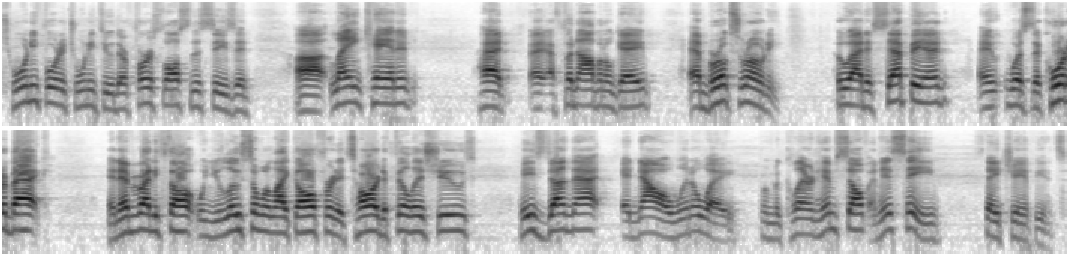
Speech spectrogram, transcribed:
24 to 22, their first loss of the season. Uh, Lane Cannon had a, a phenomenal game, and Brooks Roney, who had to step in and was the quarterback. And everybody thought when you lose someone like Alford, it's hard to fill his shoes. He's done that, and now a win away from declaring himself and his team state champions.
